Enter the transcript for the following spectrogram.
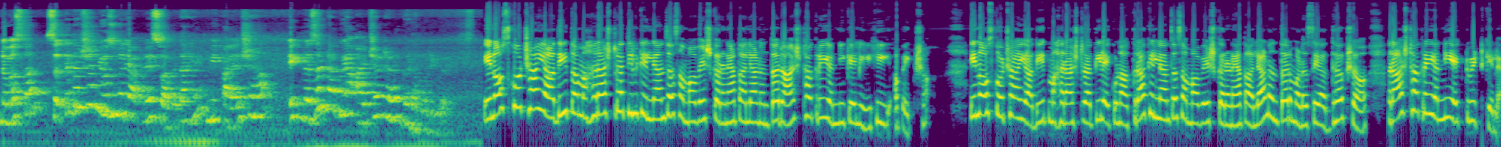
नमस्कार सत्यदर्शन न्यूजमध्ये आपले स्वागत आहे. मी पायल शहा. एक नजर टाकूया आजच्या ठळक घडामोडीवर. युनेस्कोच्या यादीत महाराष्ट्रातील किल्ल्यांचा समावेश करण्यात आल्यानंतर राज ठाकरे यांनी केली ही अपेक्षा. युनेस्कोच्या यादीत महाराष्ट्रातील एकूण अकरा किल्ल्यांचा समावेश करण्यात आल्यानंतर मनसे अध्यक्ष राज ठाकरे यांनी एक ट्विट केलंय.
